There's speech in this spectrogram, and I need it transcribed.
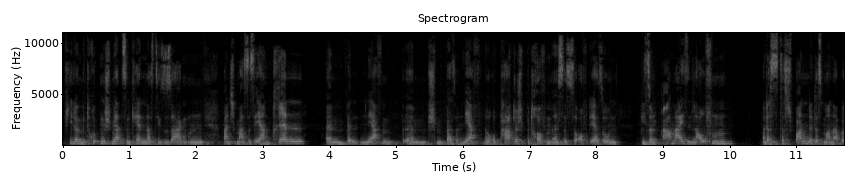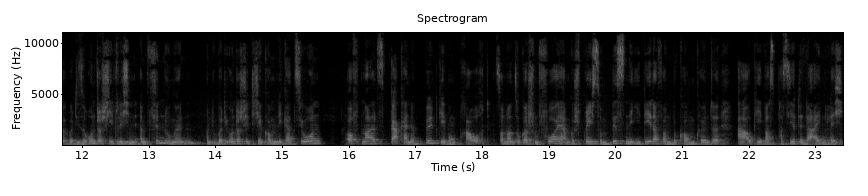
Viele mit Rückenschmerzen kennen das, die so sagen, mh, hm, manchmal ist es eher ein Brennen. Ähm, wenn Nerven, ähm, also Nerv neuropathisch betroffen ist, ist es oft eher so ein, wie so ein Ameisenlaufen. Und das ist das Spannende, dass man aber über diese unterschiedlichen Empfindungen und über die unterschiedliche Kommunikation oftmals gar keine Bildgebung braucht, sondern sogar schon vorher im Gespräch so ein bisschen eine Idee davon bekommen könnte, ah, okay, was passiert denn da eigentlich?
